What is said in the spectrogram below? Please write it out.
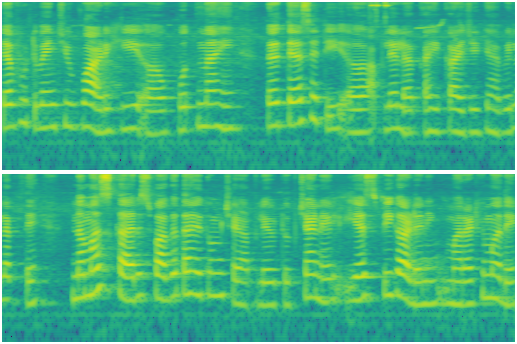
त्या फुटव्यांची वाढ ही होत नाही. तर त्यासाठी आपल्याला काही काळजी घ्यावी लागते. नमस्कार स्वागत आहे तुमचे आपले YouTube channel S P gardening मराठीमध्ये.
